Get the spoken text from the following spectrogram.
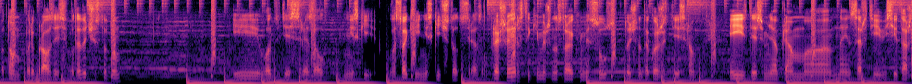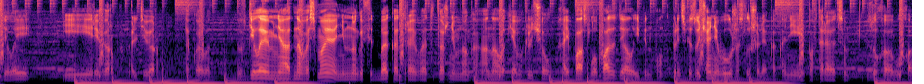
Потом прибрал здесь вот эту частоту. И вот здесь срезал низкий, высокий и низкие частоты срезал. Фрешейр с такими же настройками, SUS, точно такой же здесь RAM. И здесь у меня прям э, на инсерте висит H-Delay и reverb, Altiverb, такой вот. В delay у меня 1 восьмая, немного фидбэка, драйва это тоже немного. Аналог я выключил, high-pass, low-pass сделал и пинг-понг. В принципе, звучание вы уже слышали, как они повторяются из уха в ухо.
